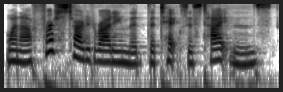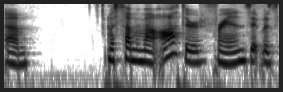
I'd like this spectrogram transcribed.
when I first started writing the the Texas Titans, um, with some of my author friends, it was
